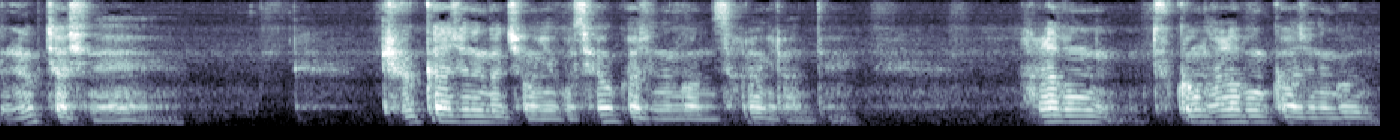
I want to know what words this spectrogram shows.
능력자시네. 귤 까주는 건 정이고 새우 까주는 건 사랑이라는데 한라봉 두꺼운 한라봉 까주는 건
